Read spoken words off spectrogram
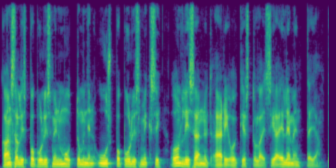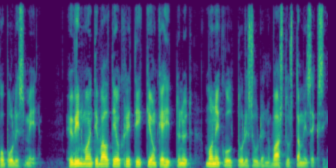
Kansallispopulismin muuttuminen uuspopulismiksi on lisännyt äärioikeistolaisia elementtejä populismiin. Hyvinvointivaltiokritiikki on kehittynyt monikulttuurisuuden vastustamiseksi.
